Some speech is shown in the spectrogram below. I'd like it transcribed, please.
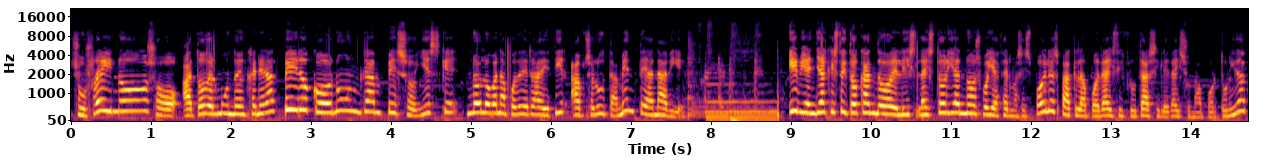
sus reinos o a todo el mundo en general, pero con un gran peso y es que no lo van a poder decir absolutamente a nadie. Y bien, ya que estoy tocando la historia, no os voy a hacer más spoilers para que la podáis disfrutar si le dais una oportunidad,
